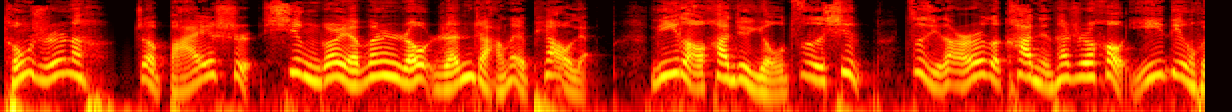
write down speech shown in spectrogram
同时呢，这白氏性格也温柔，人长得也漂亮。李老汉就有自信，自己的儿子看见他之后一定会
